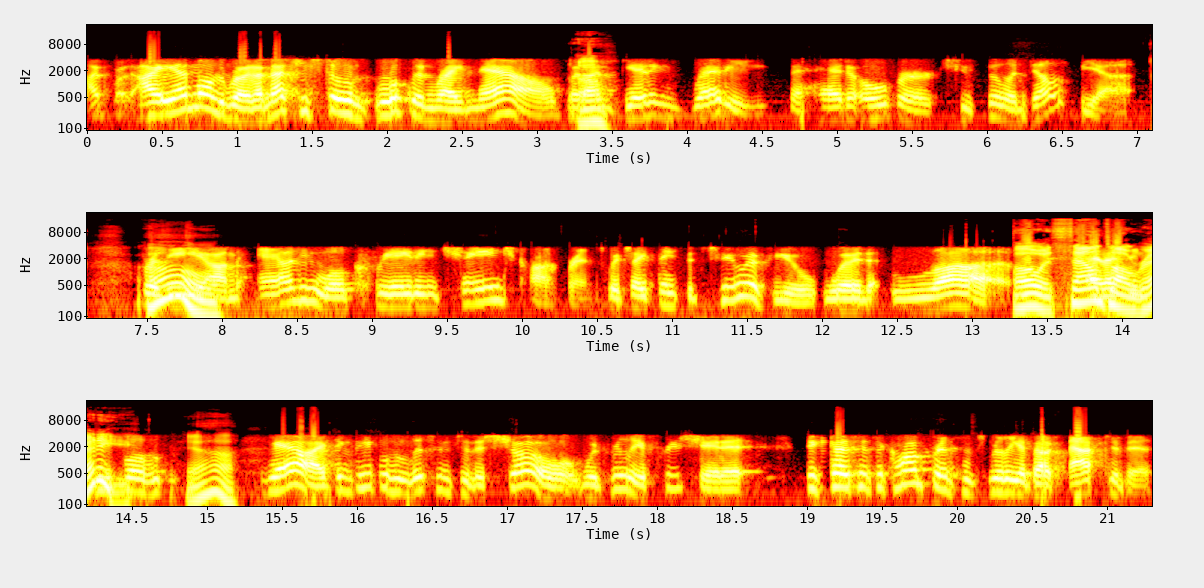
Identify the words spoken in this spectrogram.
I, I am on the road. I'm actually still in Brooklyn right now, but Oh. I'm getting ready to head over to Philadelphia for Oh. the um, annual Creating Change conference, which I think the two of you would love. Oh, it sounds And I think already. who- yeah. yeah, I think people who listen to the show would really appreciate it because it's a conference that's really about activists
